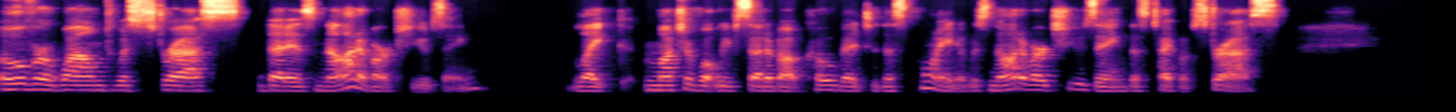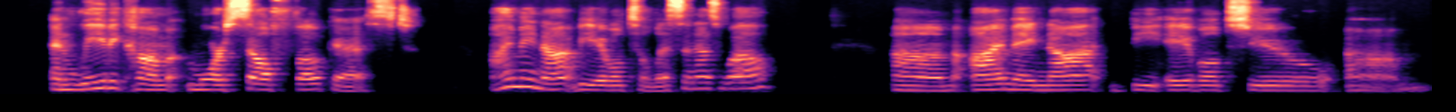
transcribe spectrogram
overwhelmed with stress that is not of our choosing, like much of what we've said about COVID to this point, it was not of our choosing, this type of stress and we become more self focused, I may not be able to listen as well. Um, I may not be able to um,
